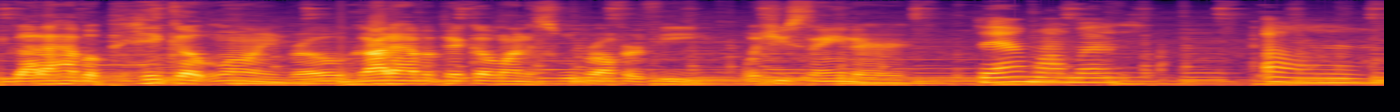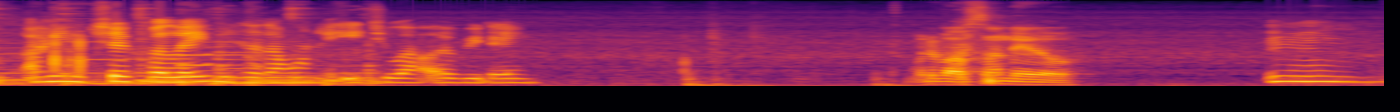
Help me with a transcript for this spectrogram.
you gotta have a pickup line, bro. You gotta have a pickup line to swoop her off her feet. What you saying to her? Damn, mama. Um, are you Chick Fil A? Because I want to eat you out every day. What about Sunday though? Mm.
